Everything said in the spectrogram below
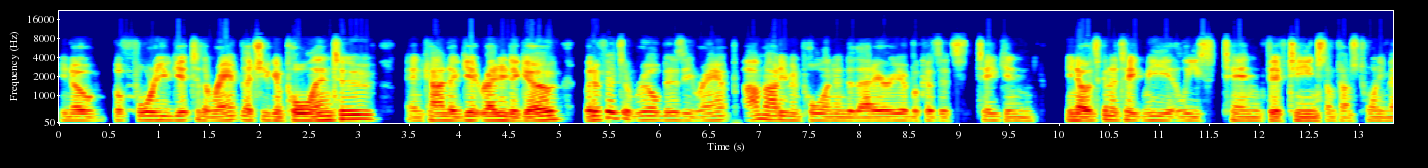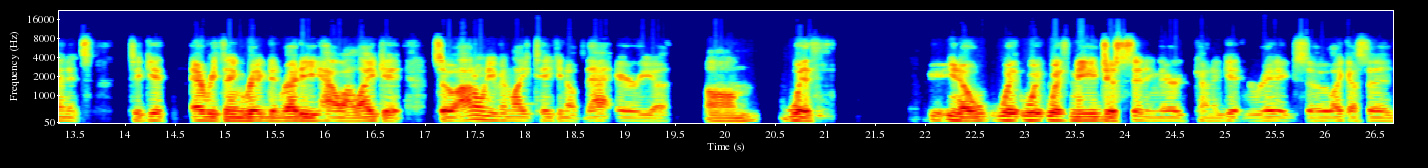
you know before you get to the ramp that you can pull into and kind of get ready to go. But if it's a real busy ramp i'm not even pulling into that area because it's taking you know it's going to take me at least 10 15 sometimes 20 minutes to get everything rigged and ready how i like it so i don't even like taking up that area um, with you know with, with, with me just sitting there kind of getting rigged so like i said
